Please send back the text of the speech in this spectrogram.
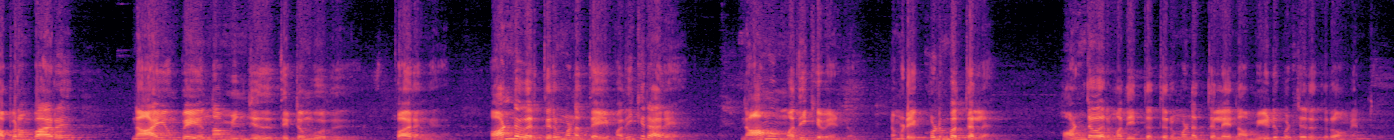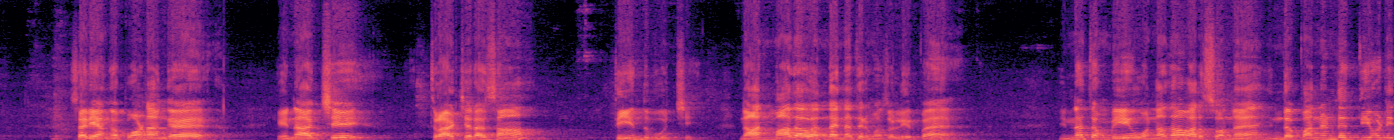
அப்புறம் பாரு நாயும் பேயும் தான் மிஞ்சுது திட்டும்போது. பாருங்க. ஆண்டவர் திருமணத்தை மதிக்கிறாரே. நாமும் மதிக்க வேண்டும். நம்முடைய குடும்பத்தில் ஆண்டவர் மதித்த திருமணத்தில் நாம் ஈடுபட்டிருக்கிறோம் என்று. சரி அங்கே போனாங்க. என்ன ஆச்சு திராட்சை ரசம் தீந்து போச்சு. நான் மாதா வந்தால் என்ன தெரியுமா சொல்லியிருப்பேன்? என்ன தம்பி ஒன்றா தான் வர சொன்னேன். இந்த பன்னெண்டு தீவட்டி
